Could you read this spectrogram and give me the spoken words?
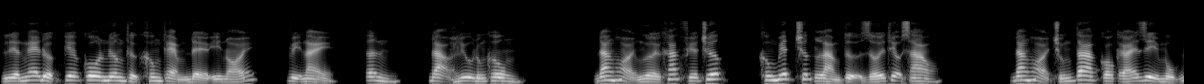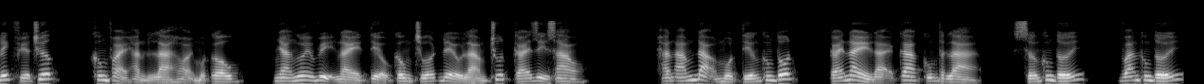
liền nghe được kia cô nương thực không thèm để ý nói, vị này, ân, đạo hưu đúng không? Đang hỏi người khác phía trước, không biết trước làm tự giới thiệu sao? Đang hỏi chúng ta có cái gì mục đích phía trước, không phải hẳn là hỏi một câu, nhà ngươi vị này tiểu công chúa đều làm chút cái gì sao? Hắn ám đạo một tiếng không tốt, cái này đại ca cũng thật là, sớm không tới, vãn không tới,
